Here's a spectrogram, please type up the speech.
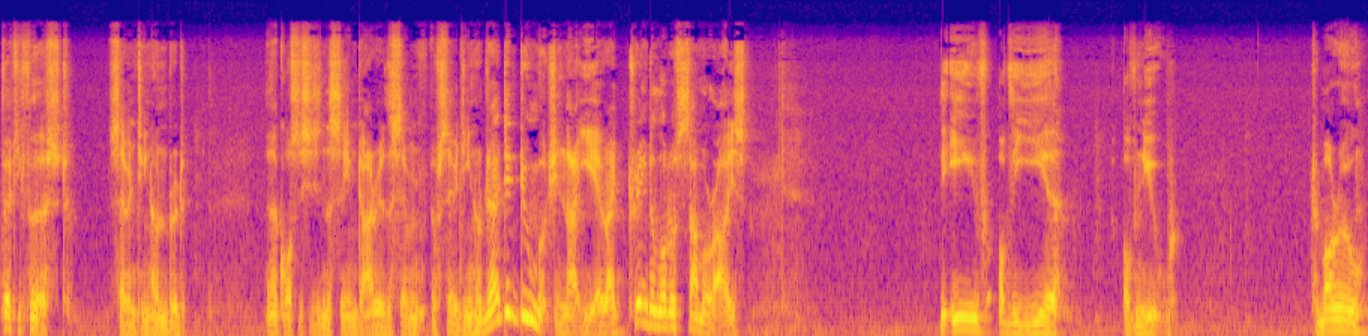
31st, 1700. And of course, this is in the same diary of the seven, of 1700. I didn't do much in that year. I trained a lot of samurais. The eve of the year of new. Tomorrow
